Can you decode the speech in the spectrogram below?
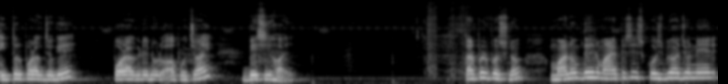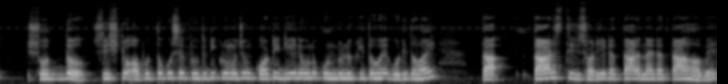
ইতর পরাগযোগে পরাগরেণুর অপচয় বেশি হয়। তারপর প্রশ্ন মানবদেহের মায়োটোসিস কোষ বিভাজনের সদ্য সৃষ্ট অপত্য কোষের প্রতিটি ক্রোমোজোম কটি ডিএনএ অণু কুণ্ডলীকৃত হয়ে গঠিত হয়? তা, তার স্থির সরি এটা তার না, এটা তা হবে।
